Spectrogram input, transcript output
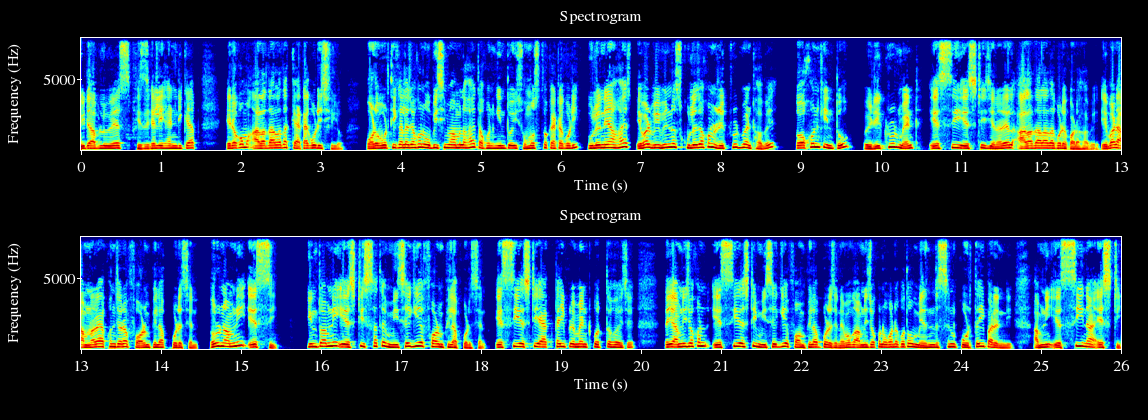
EWS physically handicap এরকম আলাদা আলাদা ক্যাটাগরি ছিল। পরবর্তীকালে যখন ওবিসি মামলা হয়, তখন কিন্তু এই সমস্ত ক্যাটাগরি তুলে নেওয়া হয়। এবার বিভিন্ন স্কুলে যখন রিক্রুটমেন্ট হবে, তখন কিন্তু ওই রিক্রুটমেন্ট এসসি এসটি জেনারেল আলাদা আলাদা করে করা হবে। এবার আপনারা এখন যারা ফর্ম ফিল আপ করেছেন, ধরুন আপনি এসসি কিন্তু আপনি এসটির সাথে মিশে গিয়ে ফর্ম ফিল আপ করেছেন। এসসি এসটি একটাই পেমেন্ট করতে হয়েছে। তাই আপনি যখন এসসি এসটি মিশে গিয়ে ফর্ম ফিল আপ করেছেন এবং আপনি যখন ওখানে কোথাও মেনশন করতেই পারেননি, আপনি এসসি না এসটি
